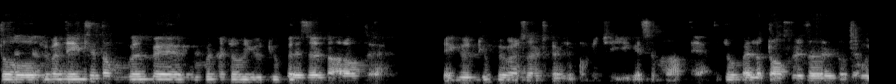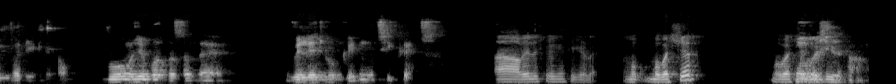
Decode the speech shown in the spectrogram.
तो अच्छा। फिर मैं देख लेता हूँ गूगल पे गूगल पे जो यूट्यूब पे रिज़ल्ट आ रहा होता है एक यूट्यूब पे मैं सर्च कर लेता हूँ चाहिए कैसे बनाते हैं। तो जो पहला टॉप रिज़ल्ट होता है वही मैं देख लेता हूँ। वो मुझे बहुत पसंद है विलेज कुकिंग सीक्रेट्स हाँ village cooking secret Mubashar Mubashar हाँ।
